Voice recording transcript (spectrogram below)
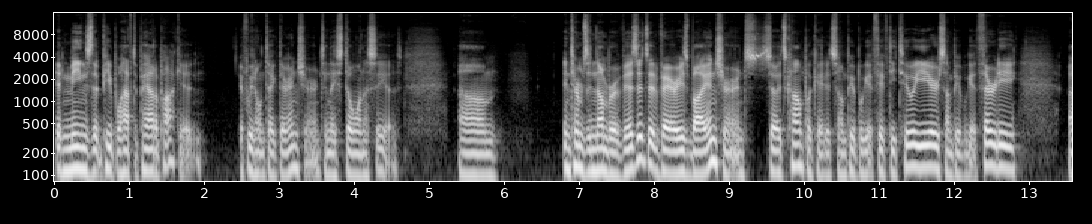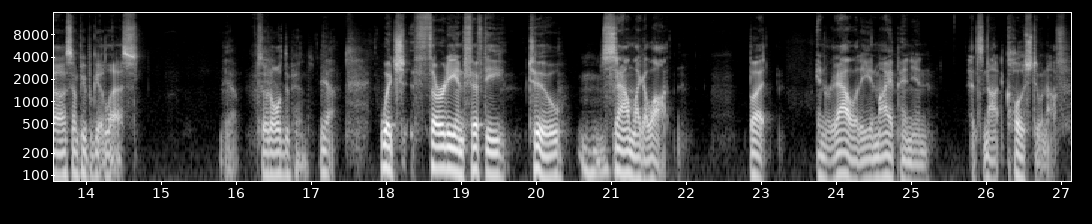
it means that people have to pay out of pocket if we don't take their insurance and they still want to see us. Um, in terms of number of visits, it varies by insurance. So it's complicated. Some people get 52 a year, some people get 30, uh, some people get less. Yeah. So it all depends. Yeah. Which 30 and 52 mm-hmm. sound like a lot. But in reality, in my opinion, it's not close to enough,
